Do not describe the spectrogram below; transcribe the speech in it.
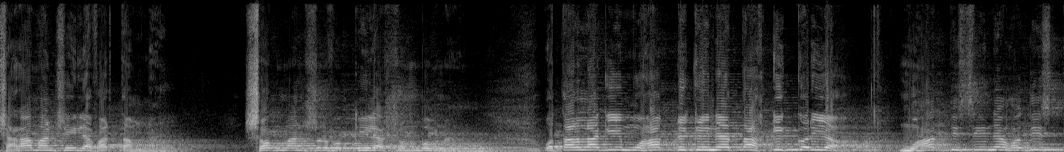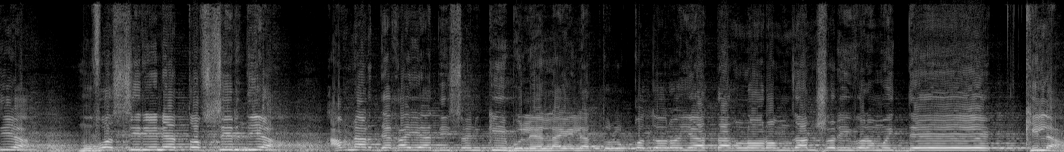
সারা মানুষ ইলা পারতাম না। সব মানুষের পক্ষে ইলা সম্ভব না। ও তার লাগি মুহাক্কিকিনে তাহকিক করিয়া, মুহাদ্দিসিনে হদিস দিয়া মুফসিরিনে তফসির দিয়া আপনার দেখাইয়া দিছেন কি বলে, লাইলাতুল কদর, ইয়া তাকলো রমজান শরীফের মধ্যে। খিলা।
